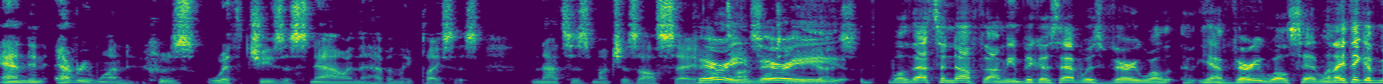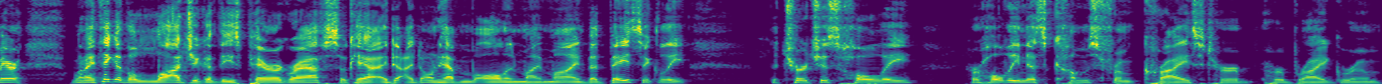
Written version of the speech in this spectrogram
and in everyone who's with Jesus now in the heavenly places. And that's as much as I'll say. Very, I'll very well. That's enough. I mean, because that was very well, yeah, very well said. When I think of Mary, when I think of the logic of these paragraphs, okay, I, I don't have them all in my mind, but basically, the church is holy. Her holiness comes from Christ, her her bridegroom.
